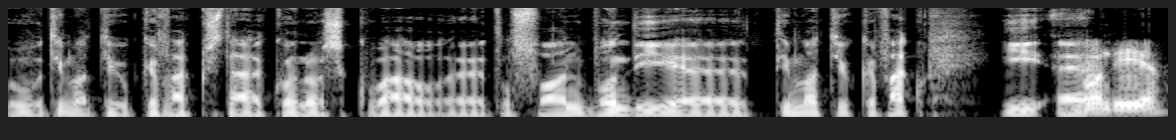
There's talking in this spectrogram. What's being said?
o Timóteo Cavaco está connosco ao uh, telefone. Bom dia, Timóteo Cavaco. E, uh, Bom dia.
